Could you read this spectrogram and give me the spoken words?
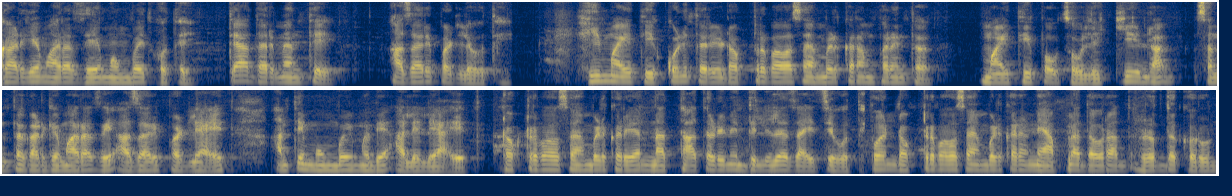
गाडगे महाराज हे मुंबईत होते. त्या दरम्यान ते आजारी पडले होते. ही माहिती कोणीतरी डॉक्टर बाबासाहेब आंबेडकरांपर्यंत माहिती पोहोचवली की डा. संत गाडगे महाराज हे आजारी पडले आहेत आणि ते मुंबईमध्ये आलेले आहेत. डॉक्टर बाबासाहेब आंबेडकर यांना तातडीने दिल्लीला जायचे होते. पण डॉक्टर बाबासाहेब आंबेडकरांनी आपला दौरा रद्द करून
